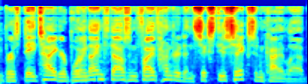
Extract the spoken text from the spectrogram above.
birthday Tiger Boy 9566 and Kyleb.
